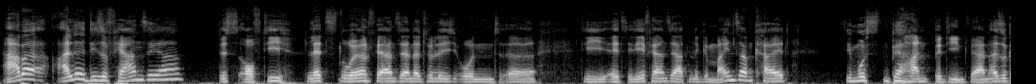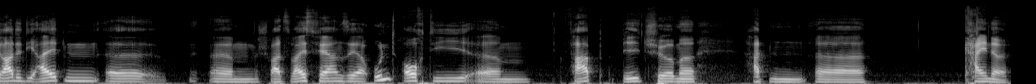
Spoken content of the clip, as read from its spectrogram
Aber alle diese Fernseher, bis auf die letzten Röhrenfernseher natürlich und äh, die LCD-Fernseher hatten eine Gemeinsamkeit. Sie mussten per Hand bedient werden. Also gerade die alten äh, ähm, Schwarz-Weiß-Fernseher und auch die ähm, Farbbildschirme hatten äh, keine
